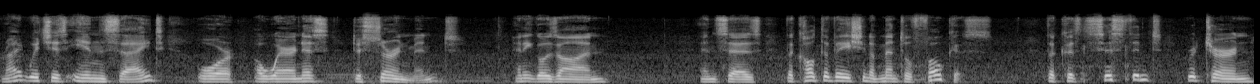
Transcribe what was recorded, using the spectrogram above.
right, which is insight or awareness, discernment. And he goes on and says the cultivation of mental focus, the consistent return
